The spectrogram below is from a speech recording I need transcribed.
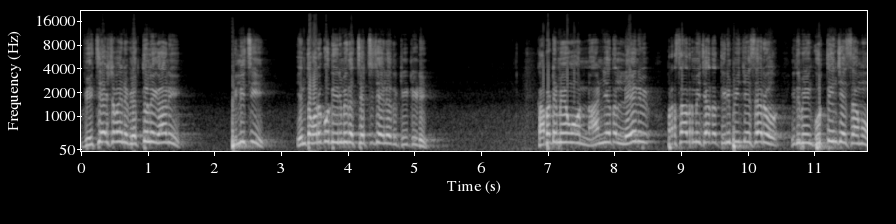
విశేషమైన వ్యక్తుల్ని కానీ పిలిచి ఇంతవరకు దీని మీద చర్చ చేయలేదు టీటీడీ. కాబట్టి మేము నాణ్యత లేని ప్రసాదం మీ చేత తినిపించేశారు ఇది మేము గుర్తించేశాము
